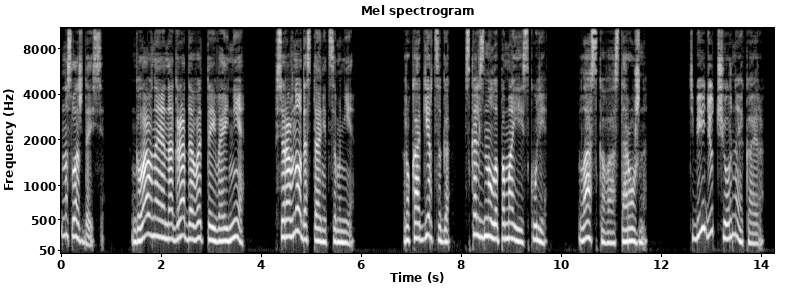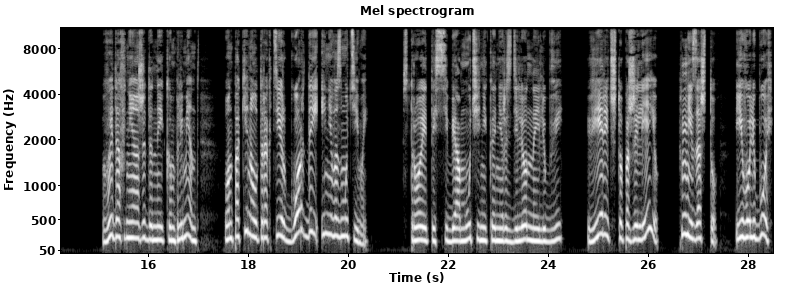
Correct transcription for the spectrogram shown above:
Наслаждайся. Главная награда в этой войне все равно достанется мне». Рука герцога скользнула по моей скуле. Ласково, осторожно. «Тебе идет черная Кайра». Выдав неожиданный комплимент, он покинул трактир гордый и невозмутимый. Строит из себя мученика неразделенной любви? Верит, что пожалею? Ни за что. Его любовь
